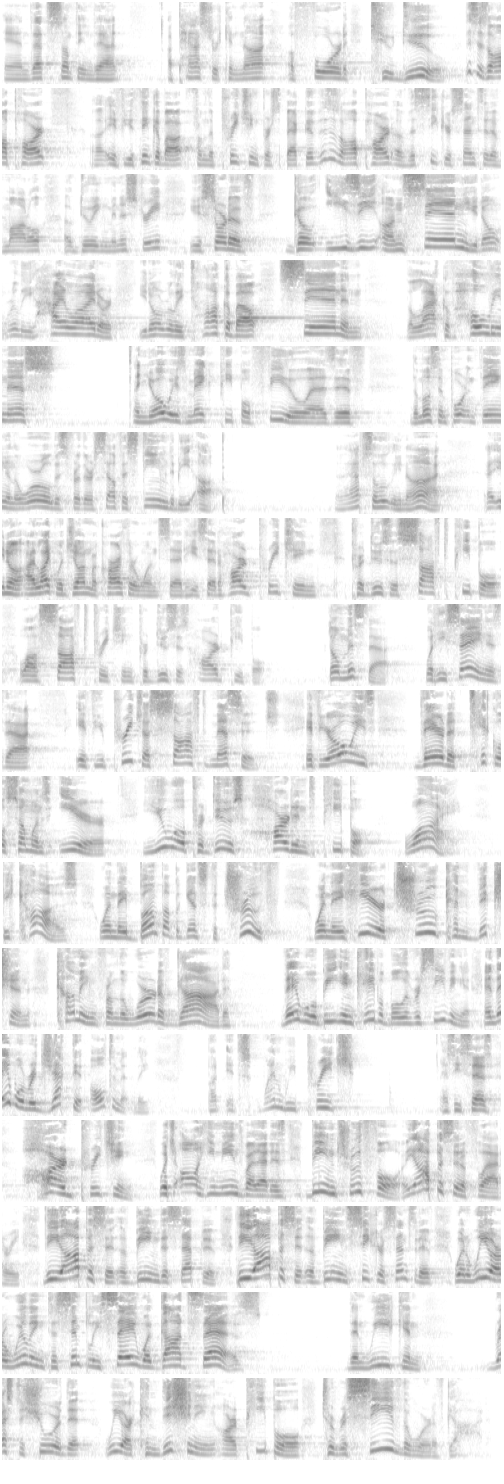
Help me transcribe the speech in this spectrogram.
And that's something that a pastor cannot afford to do. This is all part, uh, if you think about from the preaching perspective, this is all part of the seeker sensitive model of doing ministry. You sort of go easy on sin. You don't really highlight or you don't really talk about sin and the lack of holiness. And you always make people feel as if the most important thing in the world is for their self esteem to be up. Absolutely not. Uh, you know, I like what John MacArthur once said. He said, Hard preaching produces soft people, while soft preaching produces hard people. Don't miss that. What he's saying is that if you preach a soft message, if you're always there to tickle someone's ear, you will produce hardened people. Why? Because when they bump up against the truth, when they hear true conviction coming from the Word of God, they will be incapable of receiving it, and they will reject it ultimately. But it's when we preach, as he says, hard preaching, which all he means by that is being truthful, the opposite of flattery, the opposite of being deceptive, the opposite of being seeker sensitive. When we are willing to simply say what God says, then we can rest assured that we are conditioning our people to receive the Word of God.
